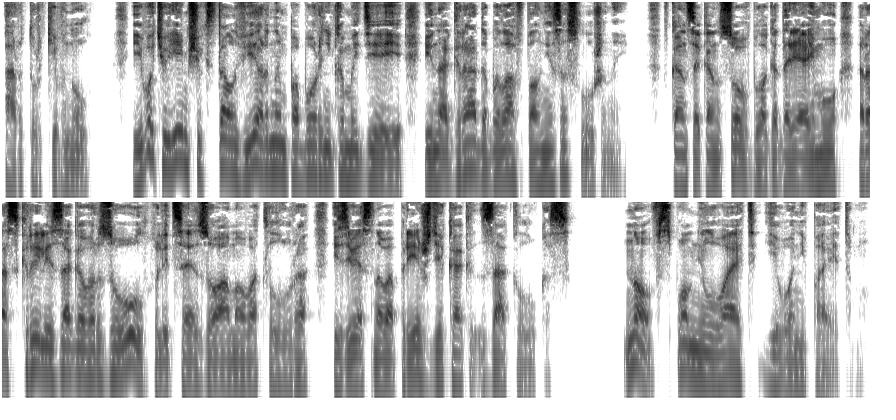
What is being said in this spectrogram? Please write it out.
Артур кивнул. Его тюремщик стал верным поборником идеи, и награда была вполне заслуженной. В конце концов, благодаря ему раскрыли заговор Зуул в лице Зуама Ватлура, известного прежде как Зак Лукас. Но вспомнил Уайт его не поэтому.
